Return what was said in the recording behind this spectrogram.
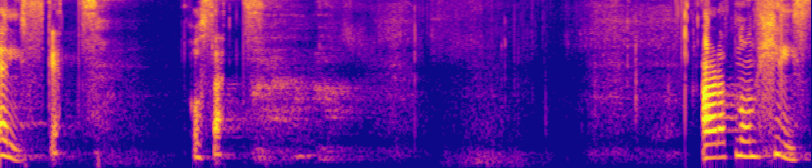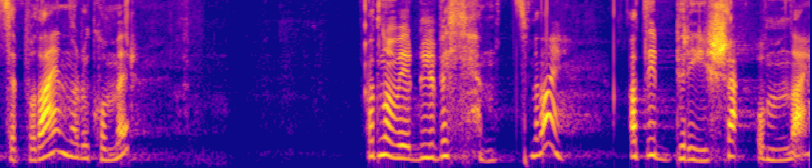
elsket og sett? Er det at noen hilser på deg når du kommer? At noen vil bli bekjent med deg? At de bryr seg om deg?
